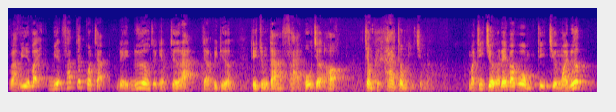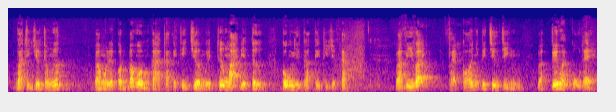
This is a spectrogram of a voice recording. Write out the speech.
Và vì vậy biện pháp rất quan trọng để đưa doanh nghiệp trở lại trạng bình thường thì chúng ta phải hỗ trợ họ trong cái khai thông thị trường đó. Mà thị trường ở đây bao gồm thị trường ngoài nước và thị trường trong nước và ngoài nước còn bao gồm cả các cái thị trường về thương mại điện tử cũng như các cái thị trường khác. Và vì vậy phải có những cái chương trình và kế hoạch cụ thể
